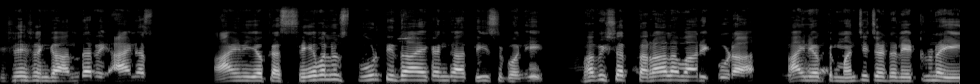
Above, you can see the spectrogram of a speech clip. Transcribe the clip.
విశేషంగా అందరి ఆయన ఆయన యొక్క సేవలను స్ఫూర్తిదాయకంగా తీసుకొని భవిష్యత్ తరాల వారికి కూడా ఆయన యొక్క మంచి చెడ్డలు ఎట్లున్నాయి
